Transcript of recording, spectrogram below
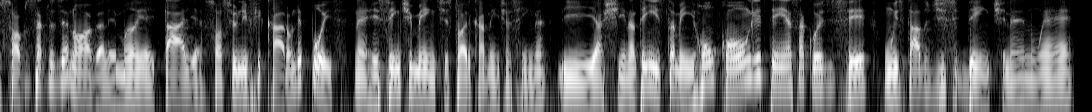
Só do século XIX, a Alemanha, a Itália, só se unificaram depois, né? Recentemente, historicamente, assim, né? E a China tem isso também. E Hong Kong tem essa coisa de ser um estado dissidente, né? Não é,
